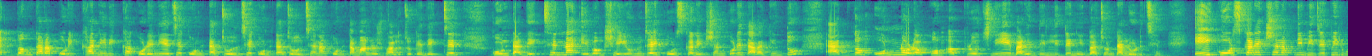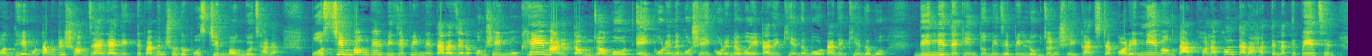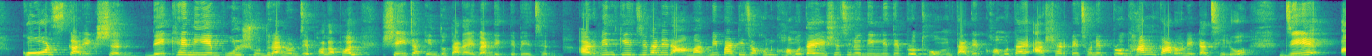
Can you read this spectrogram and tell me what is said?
একদম তারা পরীক্ষা নিরীক্ষা করে নিয়েছে কোনটা চলছে কোনটা চলছে না, কোনটা মানুষ ভালো চোখে দেখছেন, কোনটা দেখছেন না এবং সেই অনুযায়ী কোর্স কারেকশন করে তারা কিন্তু একদম অন্য রকম অ্যাপ্রোচ নিয়ে এবারে দিল্লিতে নির্বাচনটা লড়েছেন। এই কোর্স কারেকশন আপনি বিজেপির মধ্যে মোটামুটি সব জায়গায় দেখতে পাবেন, শুধু পশ্চিমবঙ্গ ছাড়া। পশ্চিমবঙ্গের বিজেপির নেতারা যেরকম সেই মুখেই মারিতম জগৎ, এই করে নেব, সেই করে নেব, এটা দেখিয়ে দেবো, ওটা দেখিয়ে দেবো, দিল্লিতে কিন্তু বিজেপির লোকজন সেই কাজটা করেননি এবং তার ফলাফল তারা হাতে নাতে পেয়েছেন। কোর্স কারেকশন দেখে নিয়ে ভুল শুধরানোর যে ফলাফল, সেইটা কিন্তু তারা এবার দেখতে পেয়েছেন। অরবিন্দ কেজরিওয়ালের আম আদমি পার্টি যখন ক্ষমতায় এসেছিল দিল্লিতে প্রথম, তাদের ক্ষমতায় আসার পেছনে প্রধান কারণ এটা ছিল যে,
